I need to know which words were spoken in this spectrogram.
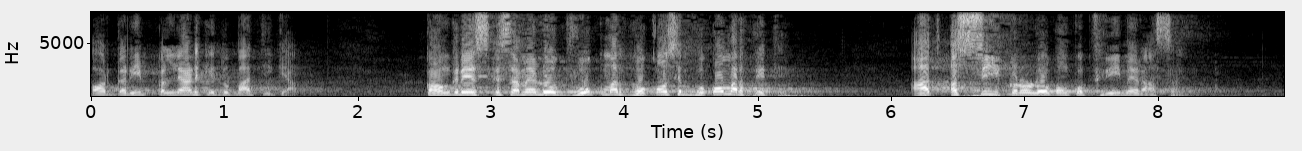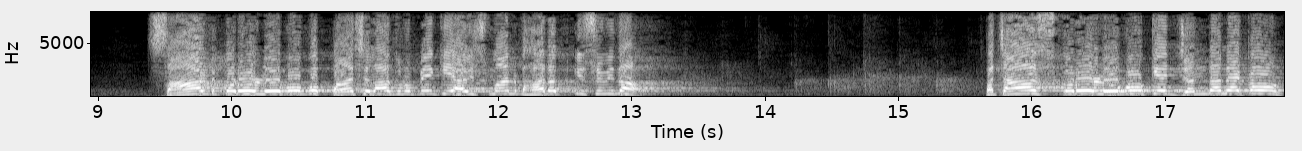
और गरीब कल्याण की तो बात ही क्या? कांग्रेस के समय लोग भूख मर, भूखों से भूखों मरते थे। आज 80 करोड़ लोगों को फ्री में राशन। 60 करोड़ लोगों को पाँच लाख रुपए की आयुष्मान भारत की सुविधा। 50 करोड़ लोगों के जनधन अकाउंट।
